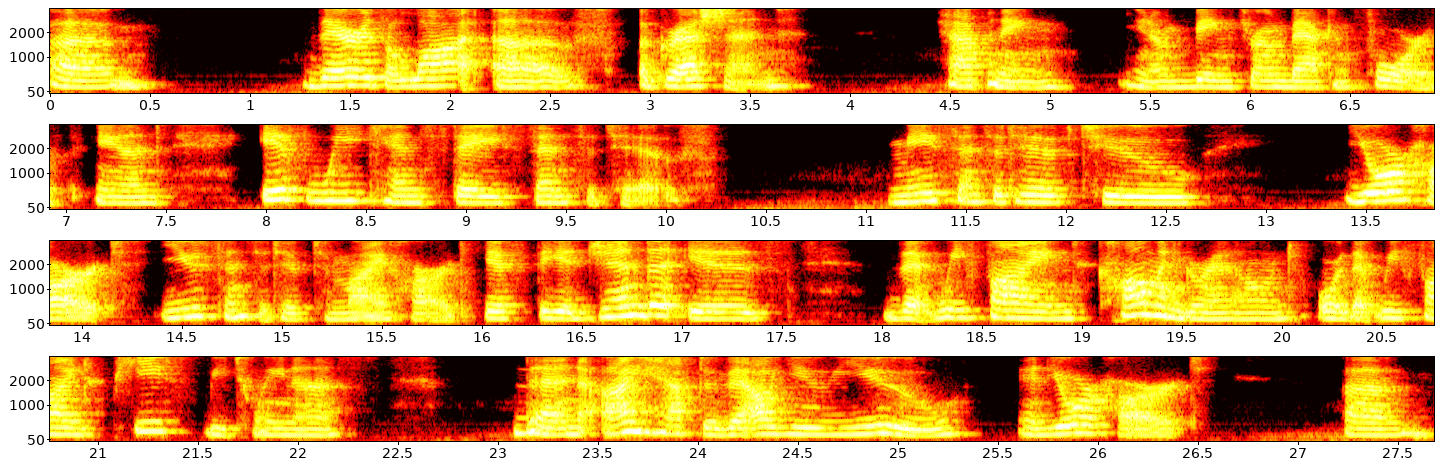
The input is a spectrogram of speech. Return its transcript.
um, there is a lot of aggression happening you know being thrown back and forth. And if we can stay sensitive me sensitive to your heart you sensitive to my heart if the agenda is that we find common ground or that we find peace between us then i have to value you and your heart um,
